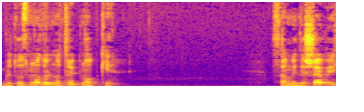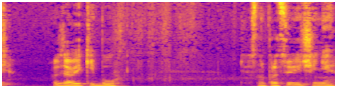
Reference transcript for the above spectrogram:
Bluetooth модуль на три кнопки. Самий дешевий, взяв який був. Чесно, працює чи ні.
